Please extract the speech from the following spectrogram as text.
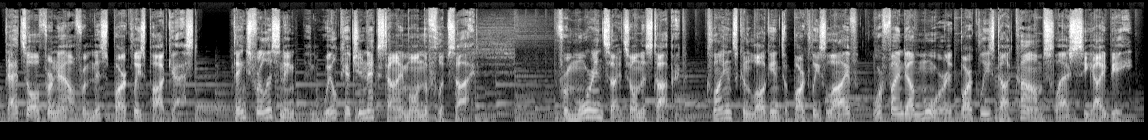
That's all for now from this Barclays podcast. Thanks for listening, and we'll catch you next time on the flip side. For more insights on this topic, clients can log into Barclays Live or find out more at barclays.com/cib.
